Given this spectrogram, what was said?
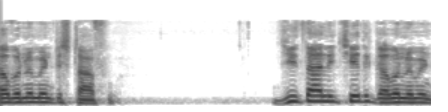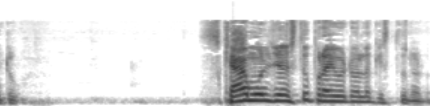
గవర్నమెంట్ స్టాఫ్. జీతాలు ఇచ్చేది గవర్నమెంట్. స్కాములు చేస్తూ ప్రైవేట్ వాళ్ళకి ఇస్తున్నాడు.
